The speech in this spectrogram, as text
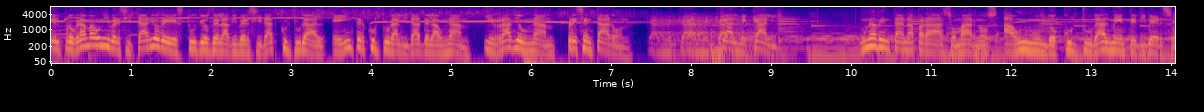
El Programa Universitario de Estudios de la Diversidad Cultural e Interculturalidad de la UNAM y Radio UNAM presentaron Calme Cali, una ventana para asomarnos a un mundo culturalmente diverso.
